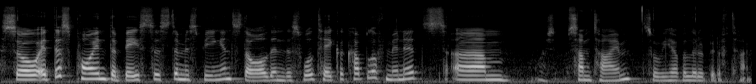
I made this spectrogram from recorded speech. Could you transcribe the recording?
so at this point, the base system is being installed, and this will take a couple of minutes. Um, or some time, so we have a little bit of time.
